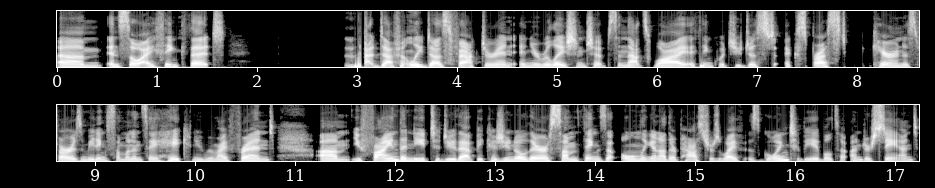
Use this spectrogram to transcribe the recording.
Um, and so I think that that definitely does factor in in your relationships and that's why i think what you just expressed Karen, as far as meeting someone and say, hey, can you be my friend? Um, you find the need to do that because you know there are some things that only another pastor's wife is going to be able to understand.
